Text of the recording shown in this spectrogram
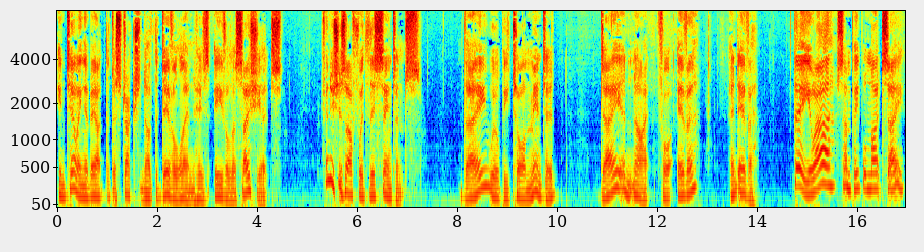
in telling about the destruction of the devil and his evil associates, finishes off with this sentence They will be tormented day and night for ever and ever. There you are, some people might say.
